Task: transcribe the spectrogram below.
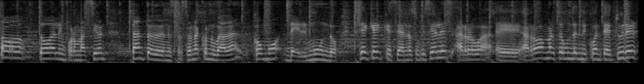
todo, toda la información, tanto de nuestra zona conurbada como del mundo. Cheque que sean los oficiales, arroba, eh, arroba mi cuenta de Twitter.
